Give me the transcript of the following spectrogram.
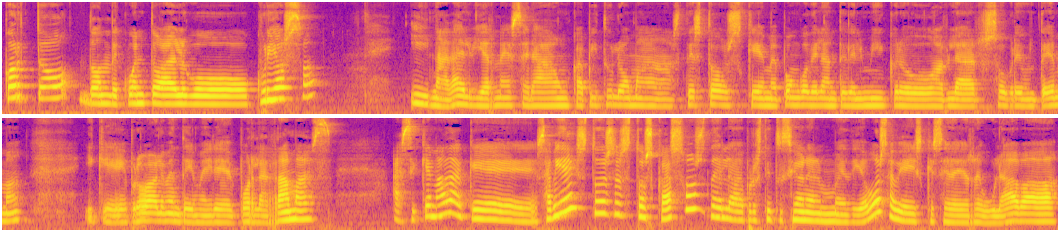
corto donde cuento algo curioso. Y nada, el viernes será un capítulo más de estos que me pongo delante del micro a hablar sobre un tema y que probablemente me iré por las ramas Así que nada, que ¿sabíais todos estos casos de la prostitución en el medievo? ¿Sabíais que se regulaba,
